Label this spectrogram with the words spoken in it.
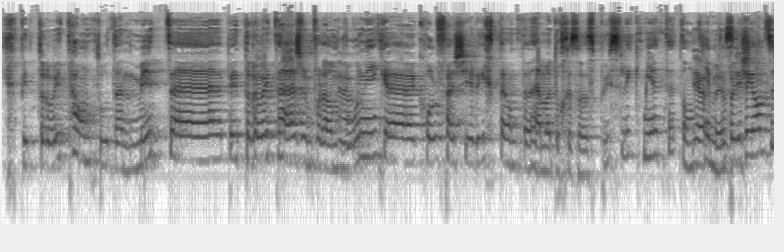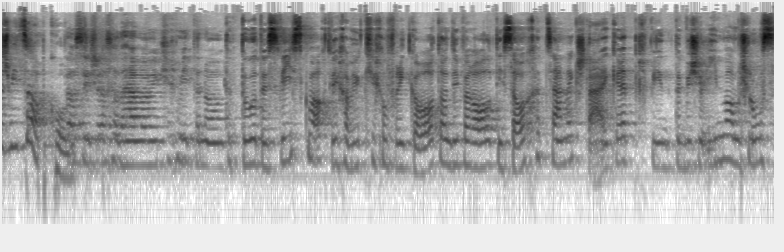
betreut habe und du dann mit äh, betreut hast und vor allem ja. Wohnungen äh, geholfen hast einrichten und dann haben wir doch so ein Büsschen gemietet und ja, die Möbel in der ganzen Schweiz abgeholt. Das ist, also da haben wir wirklich miteinander Tour de Suisse gemacht. Ich habe wirklich auf Regatta und überall die Sachen zusammengesteigert. Ich bin, da bist du ja immer am Schluss.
